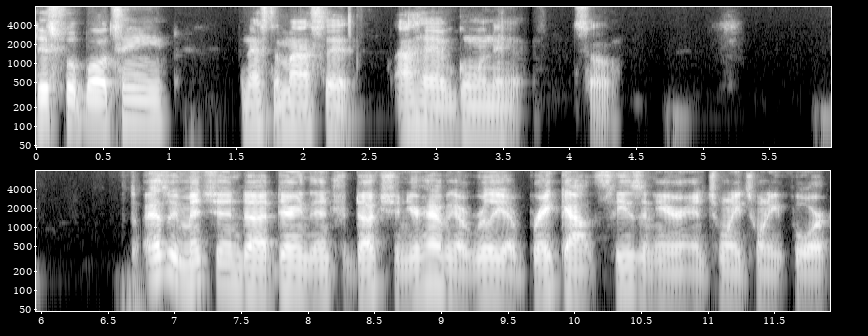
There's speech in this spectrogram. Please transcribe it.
this football team, and that's the mindset I have going in. So as we mentioned uh, during the introduction, you're having a really a breakout season here in 2024.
